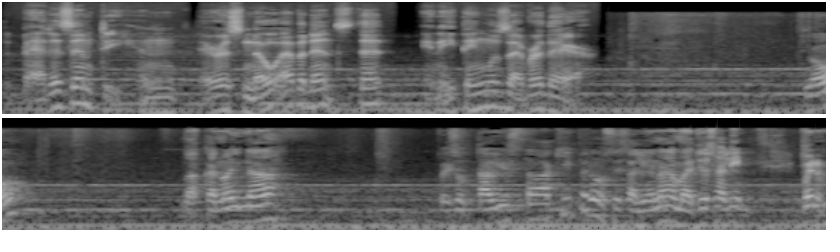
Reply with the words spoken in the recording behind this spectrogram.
the bed is empty and there is no evidence that anything was ever there. No, acá no hay nada. Pues Octavio estaba aquí, pero se salió nada más. Yo salí. Bueno,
